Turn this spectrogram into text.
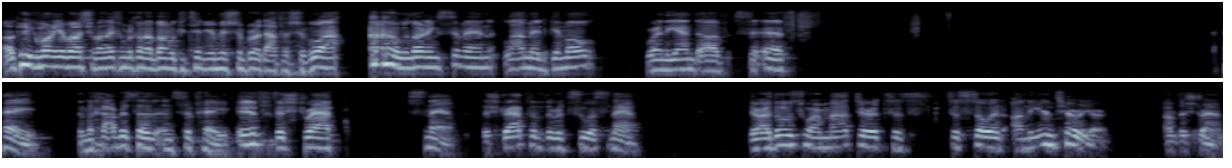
Okay, good morning, everyone. Shalom Aleichem, Haba. We continue Mishnah Berurah Daf Shavua. We're learning Siman Lamed Gimel. We're in the end of Seif. Hey, the Mechaber says in Sif Hey, if the strap snapped, the strap of the Ritzua snapped, there are those who are matter to, to sew it on the interior of the strap.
